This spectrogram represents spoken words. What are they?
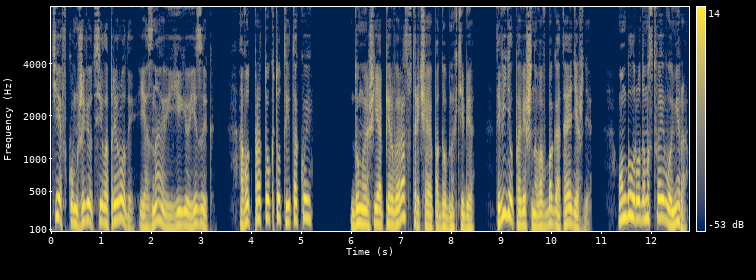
те, в ком живет сила природы, я знаю ее язык. А вот про то, кто ты такой... Думаешь, я первый раз встречаю подобных тебе? Ты видел повешенного в богатой одежде? Он был родом из твоего мира.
